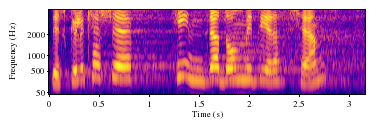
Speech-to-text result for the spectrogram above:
Det skulle kanske hindra dem i deras tjänst.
